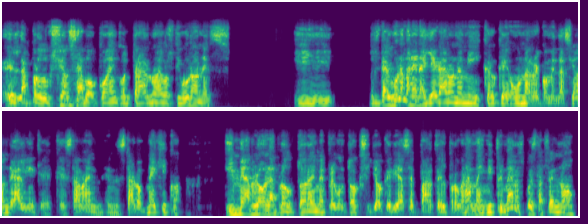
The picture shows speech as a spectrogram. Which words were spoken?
eh, la producción se abocó a encontrar nuevos tiburones y pues, de alguna manera llegaron a mí, creo que una recomendación de alguien que, que estaba en, en Startup México, y me habló la productora y me preguntó si yo quería ser parte del programa. Y mi primera respuesta fue no,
